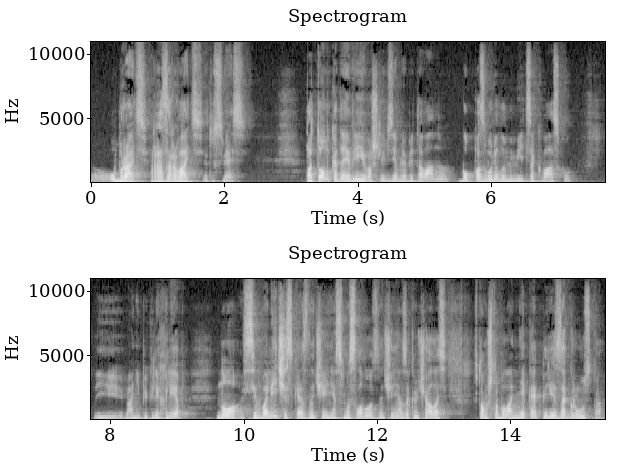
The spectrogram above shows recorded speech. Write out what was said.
убрать, разорвать эту связь. Потом, когда евреи вошли в землю обетованную, Бог позволил им иметь закваску, и они пекли хлеб, но символическое значение, смысловое значение заключалось в том, что была некая перезагрузка.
